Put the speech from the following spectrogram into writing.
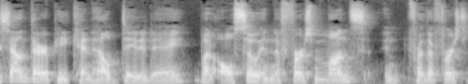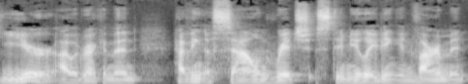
sound therapy can help day to day, but also in the first months and for the first year, I would recommend having a sound rich, stimulating environment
